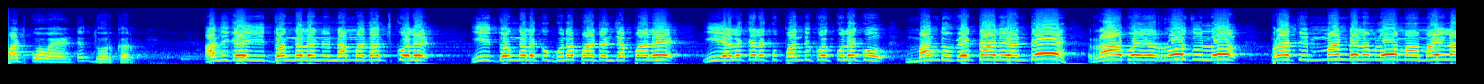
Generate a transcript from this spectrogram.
పట్టుకోవాయంటే దొరకరు. అందుకే ఈ దొంగలను నమ్మదలుచుకోలే. ఈ దొంగలకు గుణపాఠం చెప్పాలి. ఈ ఎలకలకు పందికొక్కులకు మందు పెట్టాలి అంటే రాబోయే రోజుల్లో ప్రతి మండలంలో మా మహిళా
